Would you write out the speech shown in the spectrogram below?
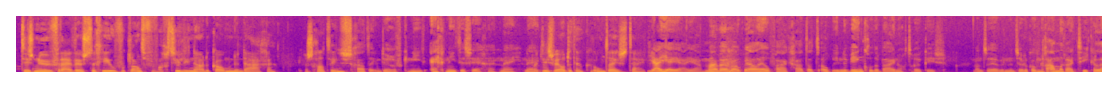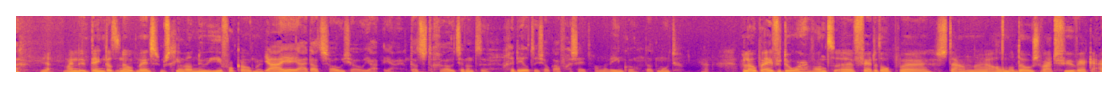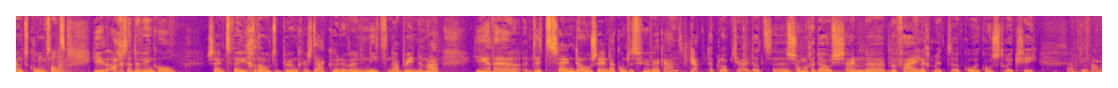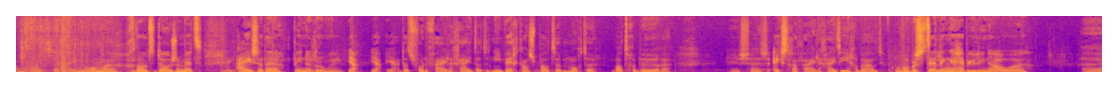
Het is nu vrij rustig hier. Hoeveel klanten verwachten jullie nou de komende dagen? Een schatting? Schatting durf ik niet, echt niet te zeggen, nee. nee. Maar het is wel druk rond deze tijd. Ja, ja, ja, ja. Maar we hebben ook wel heel vaak gehad dat ook in de winkel erbij nog druk is. Want we hebben natuurlijk ook nog andere artikelen. Ja, maar ik denk dat een hoop mensen misschien wel nu hiervoor komen. Ja, ja, ja, dat sowieso. Ja, ja, dat is de grootste, want het gedeelte is ook afgezet van de winkel. Dat moet. We lopen even door, want eh, verderop eh, staan eh, allemaal dozen waar het vuurwerk uitkomt. Want hier achter de winkel zijn twee grote bunkers. Daar kunnen we niet naar binnen. Maar hier, eh, dit zijn dozen en daar komt het vuurwerk uit? Ja, dat klopt. Ja. Dat, eh, sommige dozen zijn eh, beveiligd met kooiconstructie. Staat dit allemaal? Zijn enorme grote dozen met ijzeren pinnen eromheen. Ja, ja, ja, dat is voor de veiligheid. Dat het niet weg kan spatten mocht er wat gebeuren. Dus eh, is extra veiligheid ingebouwd. Hoeveel bestellingen hebben jullie nou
